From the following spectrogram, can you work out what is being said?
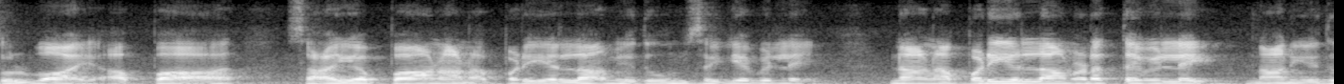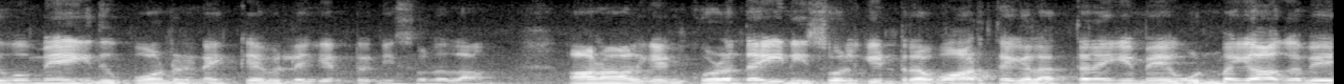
சொல்வாய் அப்பா சாயப்பா நான் அப்படியெல்லாம் எதுவும் செய்யவில்லை. நான் அப்படியெல்லாம் நடத்தவில்லை. நான் எதுவுமே இது போன்று நினைக்கவில்லை என்று நீ சொல்லலாம். ஆனால் என் குழந்தை நீ சொல்கின்ற வார்த்தைகள் அத்தனையுமே உண்மையாகவே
